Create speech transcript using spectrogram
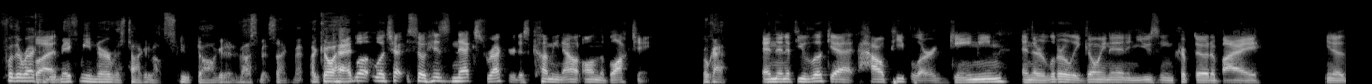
For the record, but, you make me nervous talking about Snoop Dogg in an investment segment. But go ahead. Well, well, check. So his next record is coming out on the blockchain. Okay. And then if you look at how people are gaming and they're literally going in and using crypto to buy, you know,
